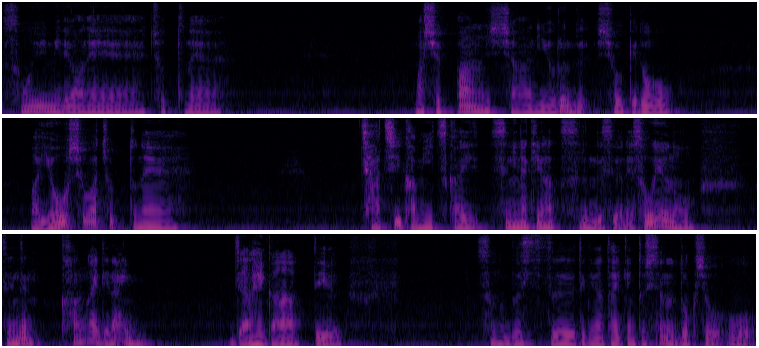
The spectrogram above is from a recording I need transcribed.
そういう意味ではねちょっとねまあ、出版社によるんでしょうけど、まあ、要所はちょっとねチャーチー紙使いすぎな気がするんですよね。そういうのを全然考えてないんじゃないかなっていうその物質的な体験としての読書を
